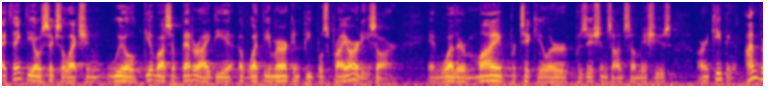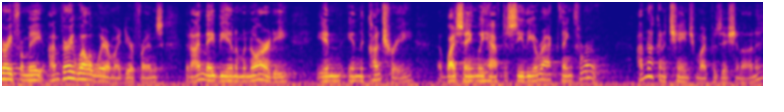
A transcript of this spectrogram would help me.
I think the 06 election will give us a better idea of what the American people's priorities are and whether my particular positions on some issues are in keeping. I'm very familiar, I'm very well aware, my dear friends, that I may be in a minority in, in the country by saying we have to see the Iraq thing through. I'm not going to change my position on it.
